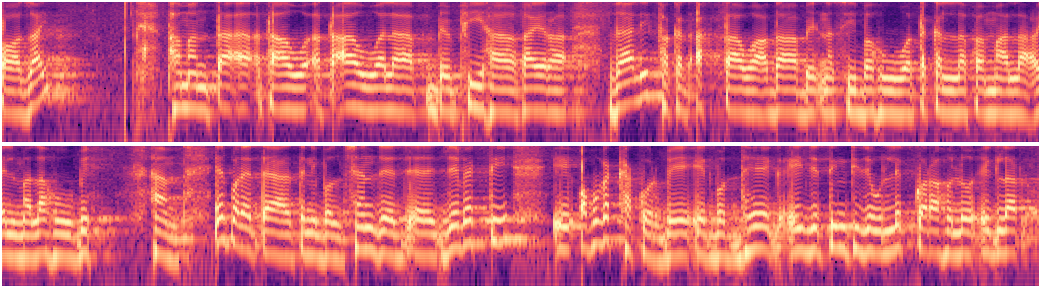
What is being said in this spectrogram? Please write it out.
পাওয়া যায়। فمن تعول فيها غير ذلك فقد أخطى وعضى بنصيبه وتكلف ما لا علم له به. হ্যাঁ এরপরে তিনি বলছেন যে, যে- ব্যক্তি অপব্যাখ্যা করবে, এর মধ্যে এই যে তিনটি যে উল্লেখ করা হলো, এগুলার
